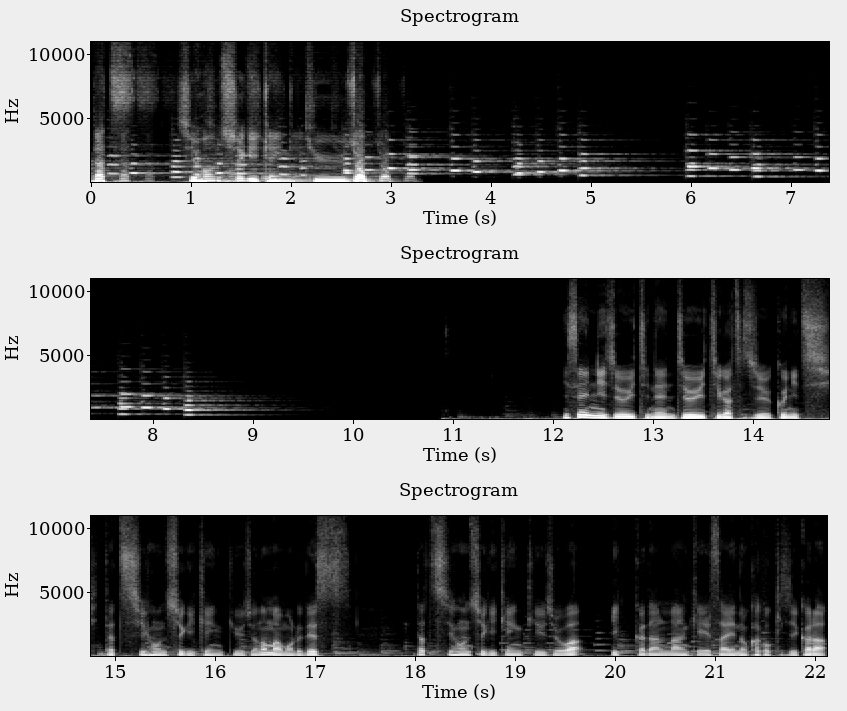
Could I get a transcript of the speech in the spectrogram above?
脱資本主義研究所。2021年11月19日脱資本主義研究所の守です。脱資本主義研究所は一家団らん掲載の過去記事から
